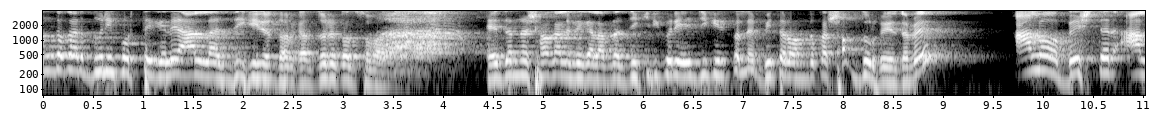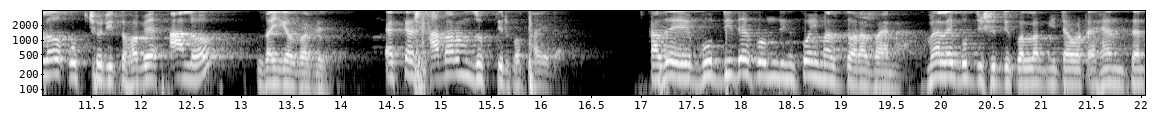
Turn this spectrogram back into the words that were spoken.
অন্ধকার দূরী করতে গেলে আল্লাহ জিকিরের দরকার, জোরে সবাই এই জন্য সকাল বিকাল আমরা জিকির করি, এই জিকির করলে ভিতর অন্ধকার সব দূর হয়ে যাবে। আলো বেশতের আলো উচ্ছরিত হবে, আলো জায়গা যাবে। একটা সাধারণ যুক্তির কথা এটা। কাজে বুদ্ধিতে কোনদিন কই মাছ ধরা যায় না। মেলায় বুদ্ধি শুদ্ধি করলাম এটা ওটা হ্যান ত্যান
